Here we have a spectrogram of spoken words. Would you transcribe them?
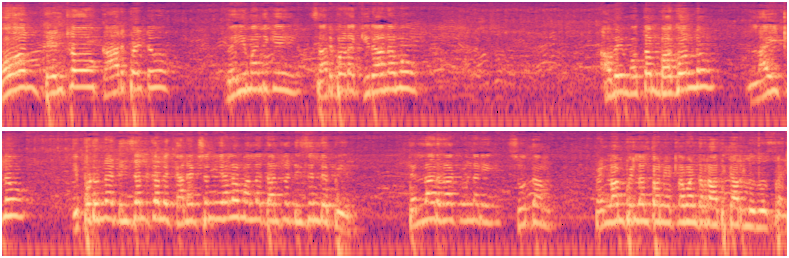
మోహన్ టెంట్లు కార్పెట్ వెయ్యి మందికి సరిపడా కిరాణము అవి మొత్తం బగోన్లు లైట్లు ఇప్పుడున్న డీజిల్ కన్నా కనెక్షన్ ఇవ్వాలా మళ్ళీ దాంట్లో డీజిల్ తెప్పి తెల్లారి రాకుండా చూద్దాం. పెళ్ళం పిల్లలతో ఎట్లా అంటారు అధికారులు చూస్తాం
